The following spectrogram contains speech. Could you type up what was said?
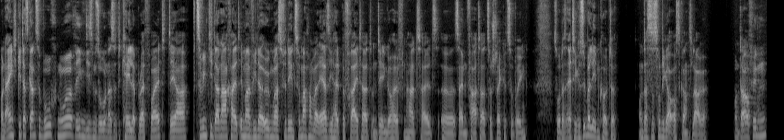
Und eigentlich geht das ganze Buch nur wegen diesem Sohn, also Caleb Breathwaite, der zwingt die danach halt immer wieder irgendwas für den zu machen, weil er sie halt befreit hat und denen geholfen hat, halt äh, seinen Vater zur Strecke zu bringen, so dass Atticus überleben konnte. Und das ist so die Ausgangslage. Und daraufhin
